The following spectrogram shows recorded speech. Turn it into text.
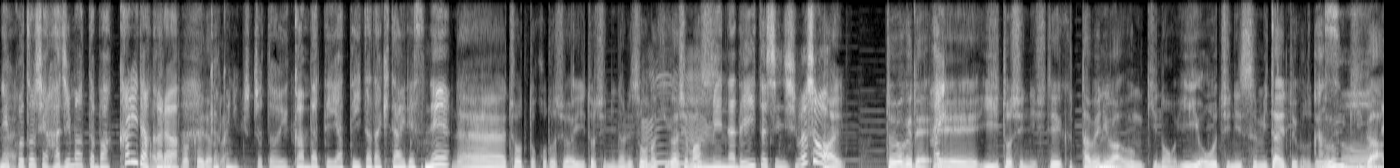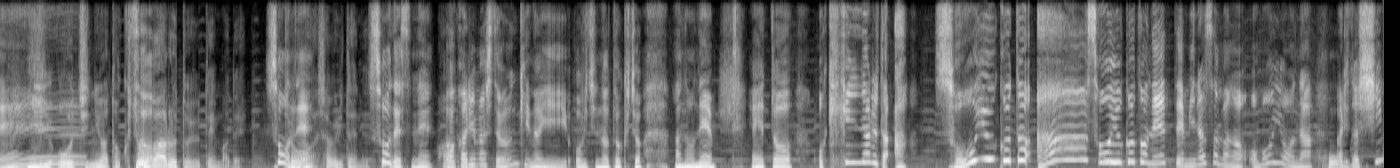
ね、はい。今年始まったばっかりだから。逆にちょっと頑張ってやっていただきたいですね。ねえちょっと今年はいい年になりそうな気がします。うんみんなでいい年にしましょう。はい。というわけで、はいいえーいい年にしていくためには、運気のいいお家に住みたいということで、あ運気がいいお家には特徴があるというテーマで、そうね今日は。喋りたいんですそうですね。はいわ、かりました。運気のいいお家の特徴。あのね、えっ、と、お聞きになると、あ、そういうこと、ああ、そういうことねって皆様が思うような、割とシン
